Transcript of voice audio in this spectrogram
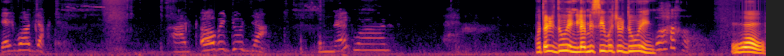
This was that. And oh, over to that. Next one. What are you doing? Let me see what you're doing. Wow. Whoa.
